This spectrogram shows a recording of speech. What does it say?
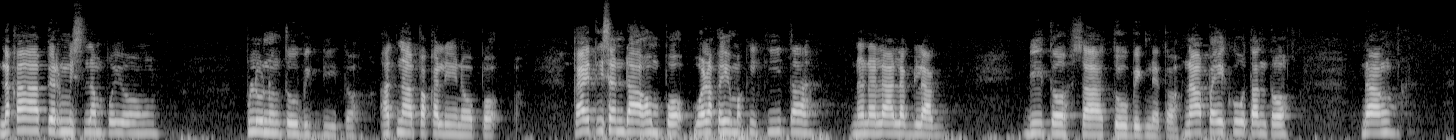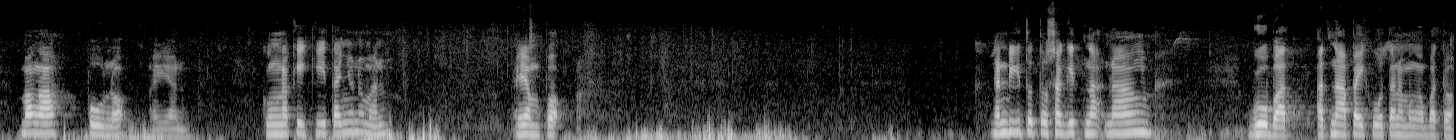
Naka-permis lang po yung pulo ng tubig dito at napakalino po. Kahit isang dahon po, wala kayong makikita na nalalaglag dito sa tubig nito. Napaikutan to ng mga puno. Ayan. Kung nakikita nyo naman, ayan po. Nandito to sa gitna ng gubat at napaikutan ng mga bato.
